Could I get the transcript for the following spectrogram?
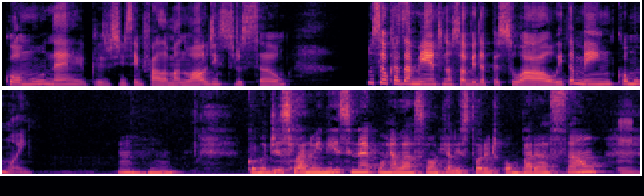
como, né, que a gente sempre fala, manual de instrução no seu casamento, na sua vida pessoal e também como mãe. Uhum. Como eu disse lá no início, né, com relação àquela história de comparação, hum.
